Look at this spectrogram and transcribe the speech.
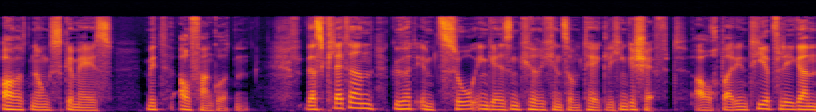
ordnungsgemäß mit Auffanggurten. Das Klettern gehört im Zoo in Gelsenkirchen zum täglichen Geschäft. Auch bei den Tierpflegern,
